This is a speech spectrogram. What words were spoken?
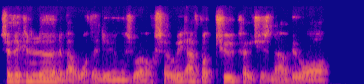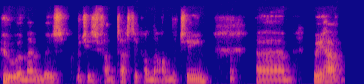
so they can learn about what they're doing as well. So we, I've got two coaches now who are who were members, which is fantastic on the on the team. Um, we have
